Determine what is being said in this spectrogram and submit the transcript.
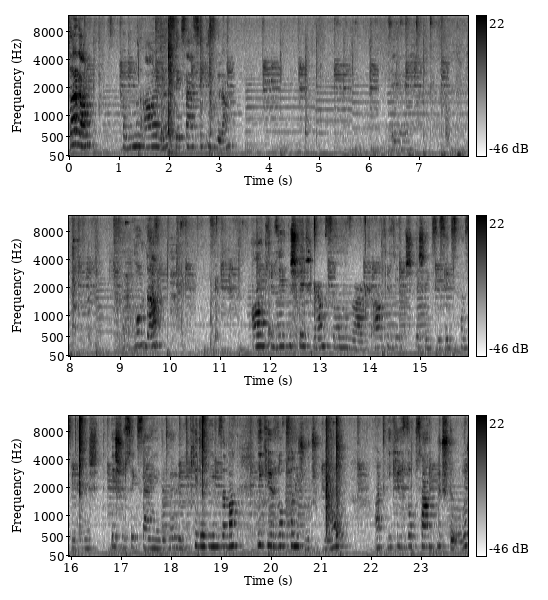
daram kabımın ağırlığı 88 gram. 675 gram sıvımız var. 675 eksi 88 587 bölü 2 dediğim zaman 293,5 mol. Artık 293 de olur.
